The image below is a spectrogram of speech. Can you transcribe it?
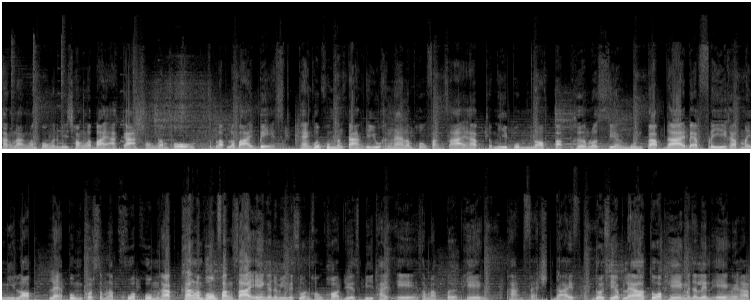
ข้างหลังลำโพงก็จะมีช่องระบายอากาศของลำโพงสำหรับระบายเบส แผงควบคุมต่างๆ จะอยู่ข้างหน้าลำโพงฝั่งซ้ายครับ จะมีปุ่มหนอบปรับเพิ่มลดเสียงหมุนปรับได้แบบฟรีครับ ไม่มีล็อก และปุ่มกดสำหรับควบคุมครับ ข้างลำโพงฝั่งซ้ายเองก็จะมีในส่วนของพอร์ต USB Type A สำหรับเปิดเพลง ผ่าน Flash Drive โดยเสียบแล้วตัวเพลงมันจะเล่นเองเลยครับ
